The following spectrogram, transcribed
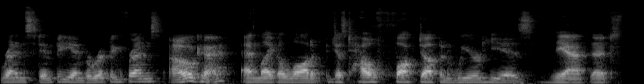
Ren and Stimpy and The Ripping Friends, Oh, okay. and like a lot of just how fucked up and weird he is. Yeah, that's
